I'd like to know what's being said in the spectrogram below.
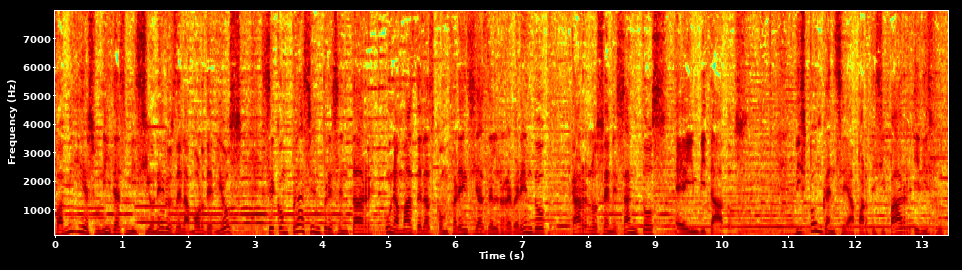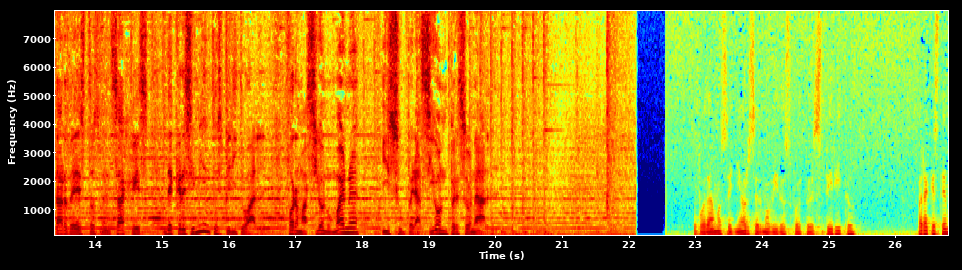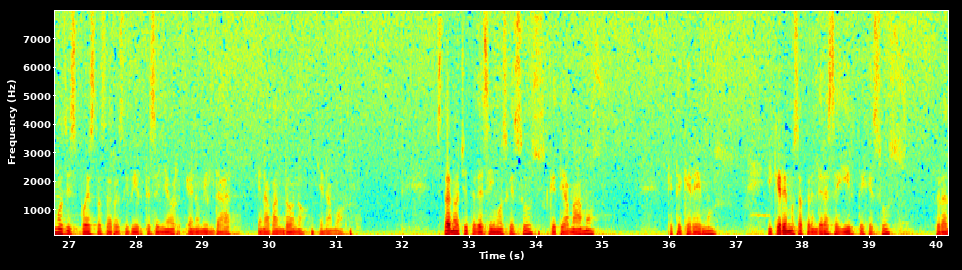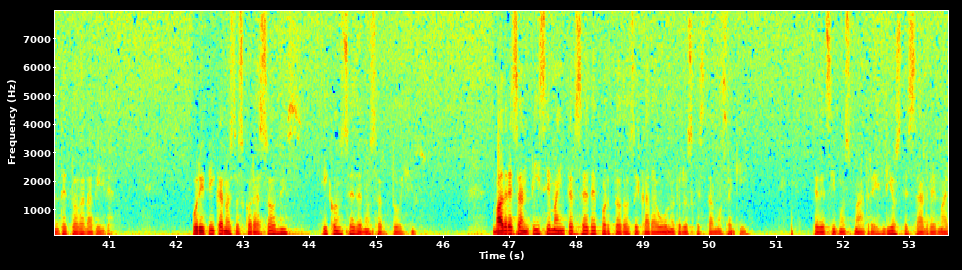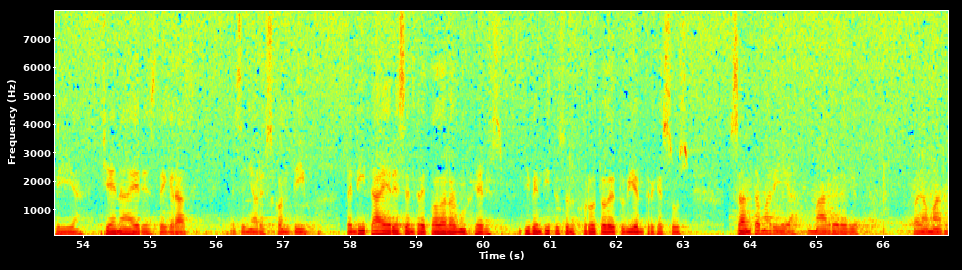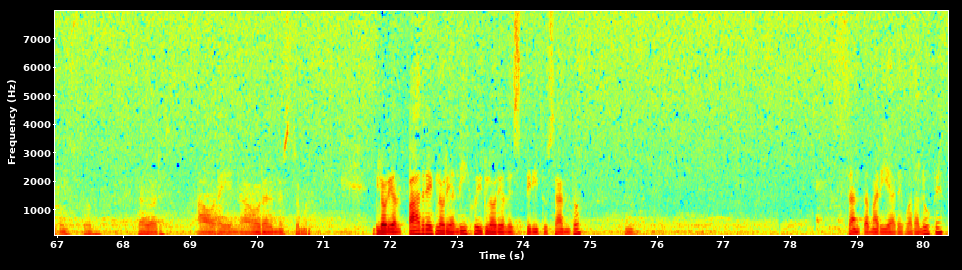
Familias Unidas Misioneros del Amor de Dios se complace en presentar una más de las conferencias del reverendo Carlos M. Santos e invitados. Dispónganse a participar y disfrutar de estos mensajes de crecimiento espiritual, formación humana y superación personal. Podamos, Señor, ser movidos por tu Espíritu, para que estemos dispuestos a recibirte, Señor, en humildad, en abandono y en amor. Esta noche te decimos, Jesús, que te amamos, que te queremos y queremos aprender a seguirte, Jesús, durante toda la vida. Purifica nuestros corazones y concédenos ser tuyos. Madre Santísima, intercede por todos y cada uno de los que estamos aquí. Te decimos, Madre, Dios te salve María, llena eres de gracia, el Señor es contigo, bendita eres entre todas las mujeres, y bendito es el fruto de tu vientre Jesús. Santa María, Madre de Dios, buena Madre con todos, ahora y en la hora de nuestra muerte. Gloria al Padre, gloria al Hijo y gloria al Espíritu Santo. Santa María de Guadalupe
